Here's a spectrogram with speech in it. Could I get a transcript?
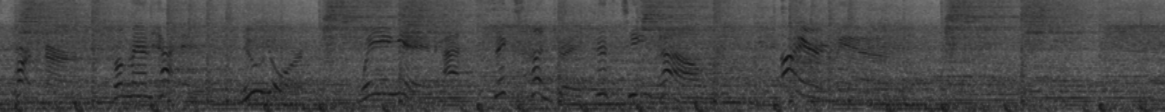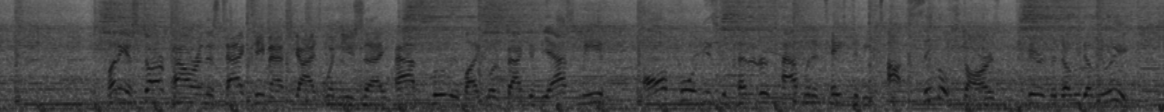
His partner from Manhattan, New York, weighing in at 615 pounds, Iron Man. Plenty of star power in this tag team match, guys, wouldn't you say? Absolutely, Michael. In fact, if you ask me, all four of these competitors have what it takes to be top single stars here in the. WWE.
